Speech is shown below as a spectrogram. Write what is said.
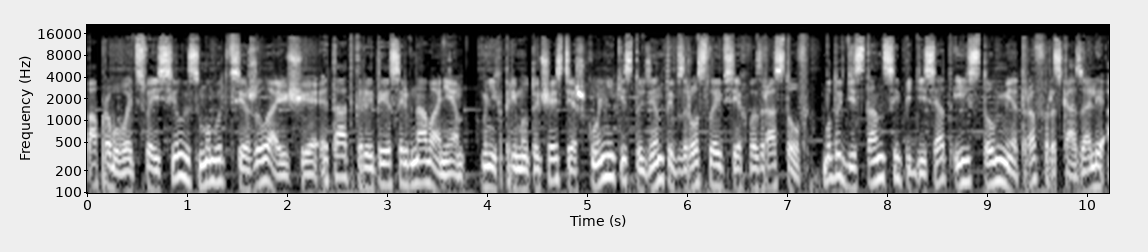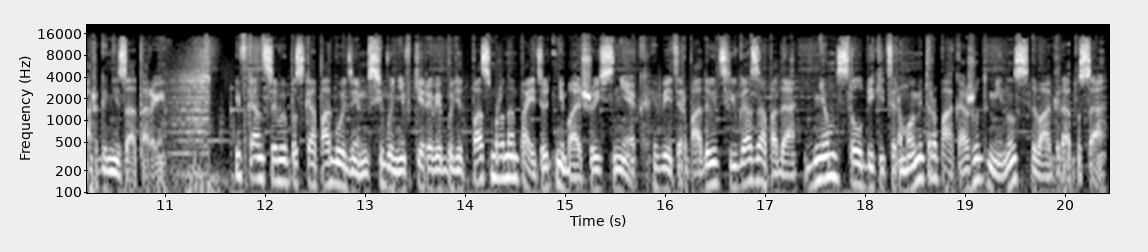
Попробовать свои силы смогут все желающие. Это открытые соревнования. В них примут участие школьники, студенты, взрослые всех возрастов. Будут дистанции 50 и 100 метров, рассказали организаторы. И в конце выпуска о погоде. Сегодня в Кирове будет пасмурно, пойдет небольшой снег. Ветер подует с юго-запада. Днем столбики термометра покажут минус 2 градуса.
